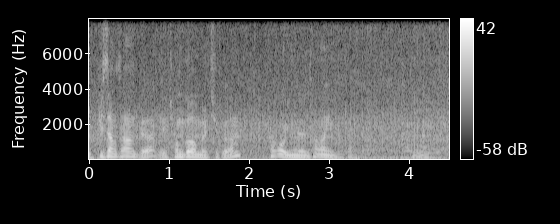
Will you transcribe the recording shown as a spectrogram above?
이 비상 상황들 이 점검을 지금 하고 있는 상황입니다. 음.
